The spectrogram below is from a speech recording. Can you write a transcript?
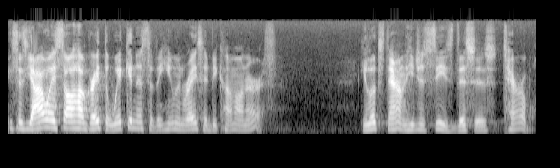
he says, Yahweh saw how great the wickedness of the human race had become on earth. He looks down and he just sees this is terrible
